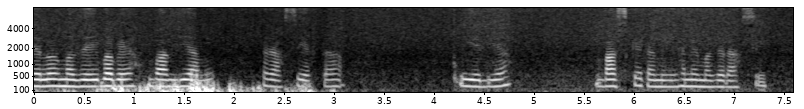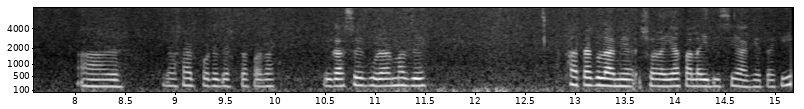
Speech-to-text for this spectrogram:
রেলোর মাঝে এইভাবে বান্ধিয়ে আমি রাখছি একটা ইয়ে দিয়া, বাস্কেট আমি এখানের মাঝে রাখছি। আর রাখার পরে দেখতে পারা, গাছের গোড়ার মাঝে পাতাগুলো আমি সরাইয়া ফালাই দিছি আগে থাকি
